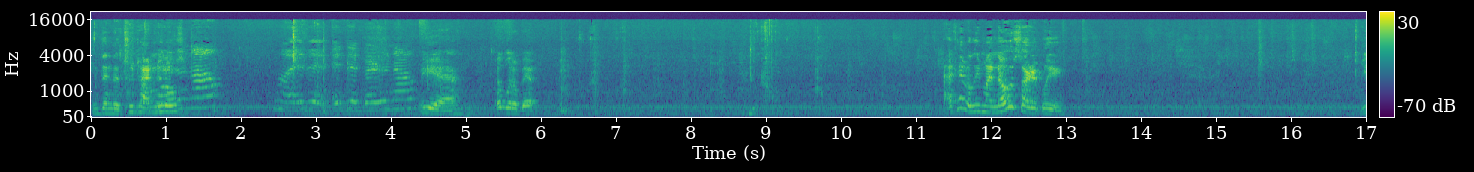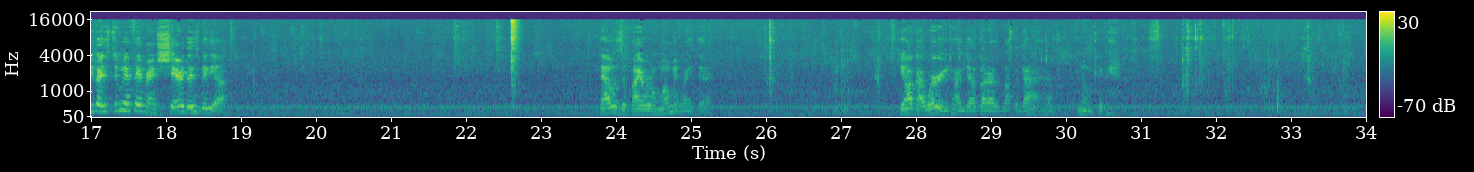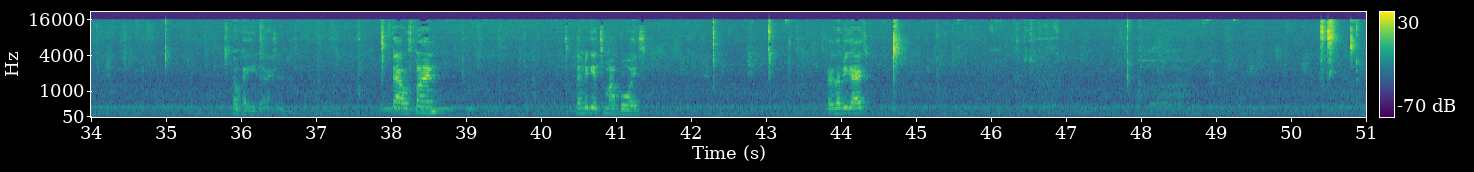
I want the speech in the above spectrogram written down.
than the two-time noodles. Is it, is it better now? Yeah, a little bit. I can't believe my nose started bleeding. You guys do me a favor and share this video. That was a viral moment right there. Y'all got worried, huh? Y'all thought I was about to die. Huh? No, I'm kidding. Okay, you guys. That was fun. Let me get to my boys. I love you guys.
